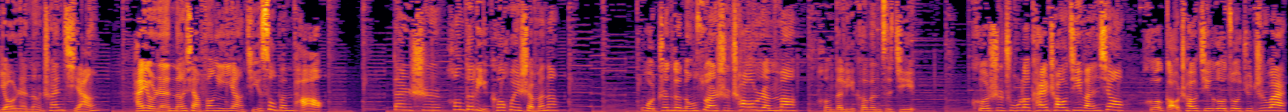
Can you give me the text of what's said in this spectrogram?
有人能穿墙，还有人能像风一样急速奔跑。但是亨德里克会什么呢？我真的能算是超人吗？”亨德里克问自己。可是除了开超级玩笑和搞超级恶作剧之外，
